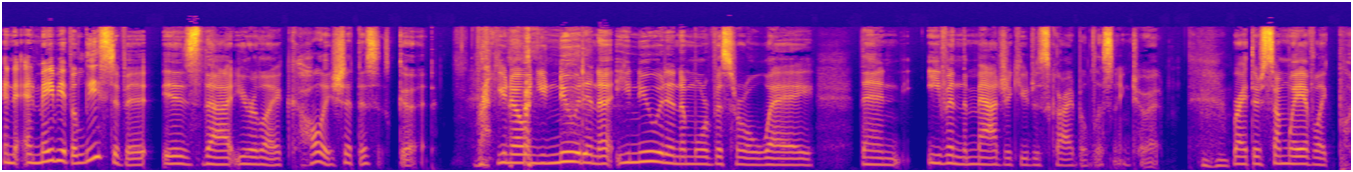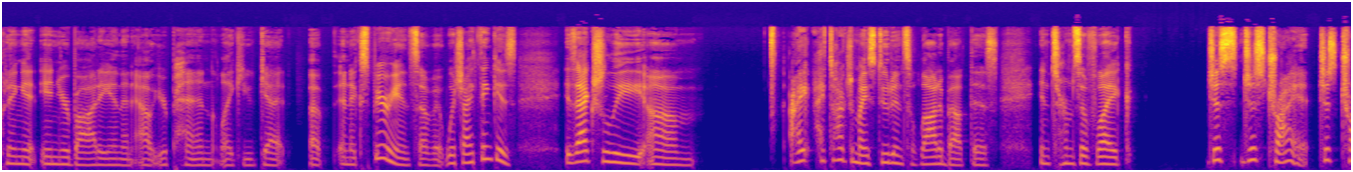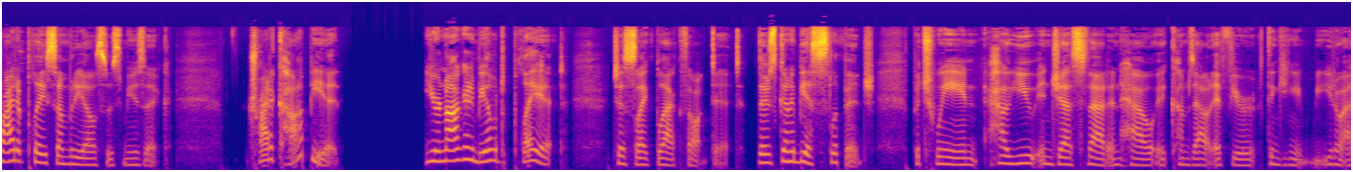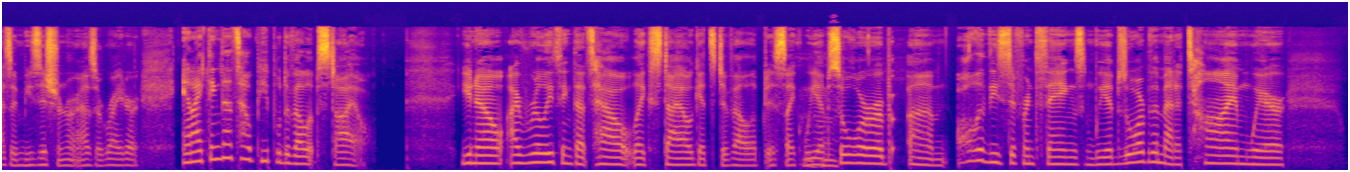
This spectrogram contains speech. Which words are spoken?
and and maybe at the least of it is that you're like, holy shit, this is good. Right. You know, and you knew it in a you knew it in a more visceral way than even the magic you described of listening to it. Mhm. Right? There's some way of like putting it in your body and then out your pen, like you get a, an experience of it, which I think is is actually um I, I talk to my students a lot about this in terms of like just just try it. Just try to play somebody else's music. Try to copy it. You're not going to be able to play it just like Black Thought did. There's going to be a slippage between how you ingest that and how it comes out if you're thinking, you know, as a musician or as a writer. And I think that's how people develop style. You know, I really think that's how like style gets developed. It's like we Mhm. absorb um, all of these different things and we absorb them at a time where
